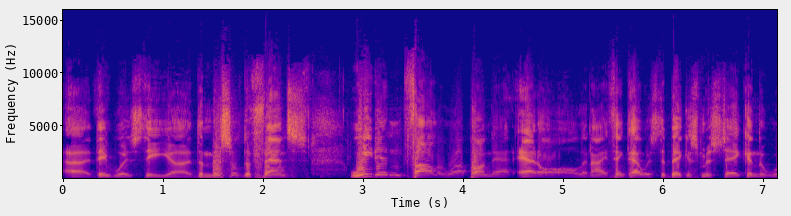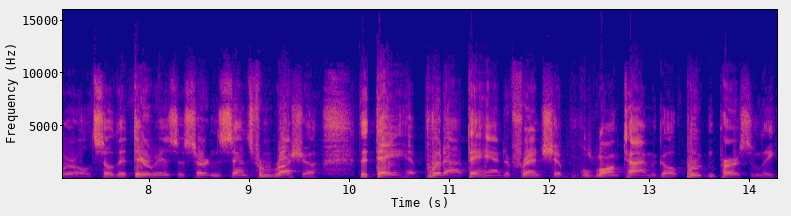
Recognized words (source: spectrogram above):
uh, there was the uh, the missile defense. We didn't follow up on that at all, and I think that was the biggest mistake in the world. So that there is a certain sense from Russia that they have put out the hand of friendship a long time ago, Putin personally,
